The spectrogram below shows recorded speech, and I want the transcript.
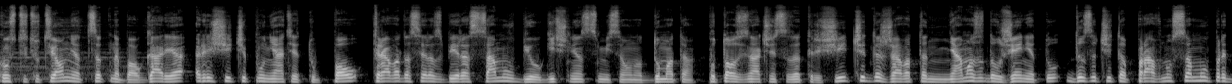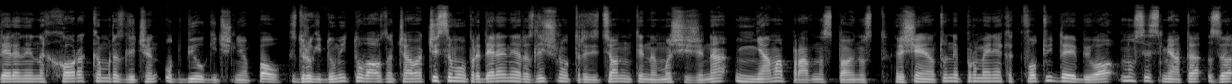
Конституционният съд на България реши, че понятието пол трябва да се разбира само в биологичния смисъл на думата. По този начин съдът реши, че държавата няма задължението да зачита правно самоопределяне на хора към различен от биологичния пол. С други думи, това означава, че самоопределяне различно от традиционните на мъж и жена няма правна стойност. Решението не променя каквото и да е било, но се смята за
